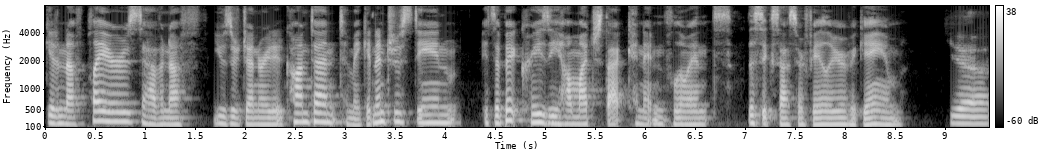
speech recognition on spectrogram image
get enough players to have enough user generated content to make it interesting. It's a bit crazy how much that can influence the success or failure of a game. Yeah,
